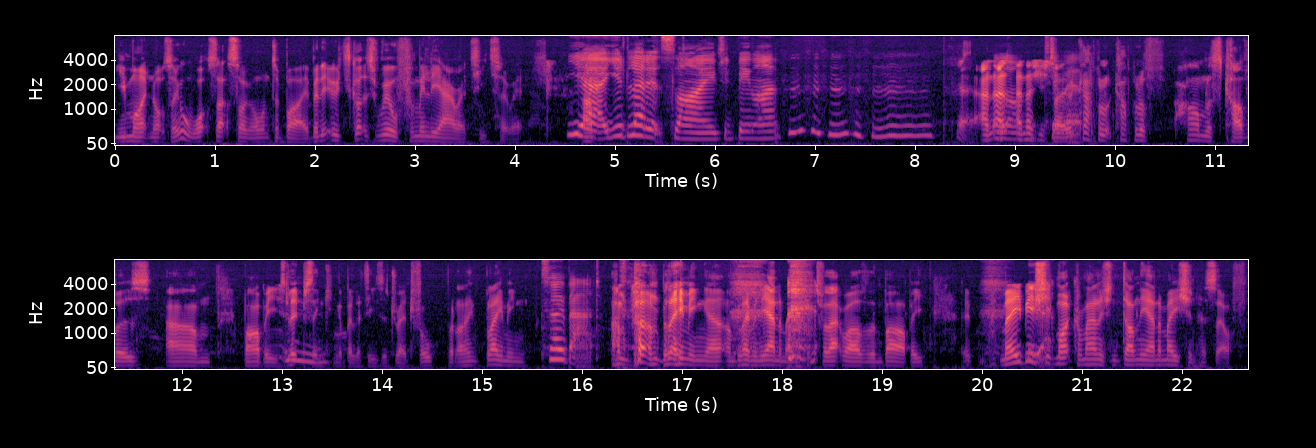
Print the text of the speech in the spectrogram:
You might not say, "Oh, what's that song I want to buy?" But it, it's got this real familiarity to it. Yeah, you'd let it slide. You'd be like, Yeah, and, and, and as you say, a it. couple couple of harmless covers. Um, Barbie's lip Mm. syncing abilities are dreadful, but I'm blaming so bad. I'm, I'm blaming uh, I'm blaming the animations for that rather than Barbie. Maybe if Yeah. she'd micromanaged and done the animation herself.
